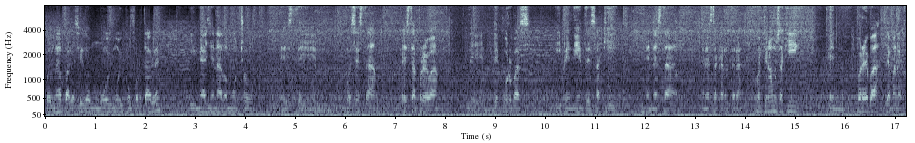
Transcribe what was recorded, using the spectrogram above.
pues me ha parecido muy muy confortable y me ha llenado mucho este pues esta esta prueba de curvas y pendientes aquí en esta en esta carretera. Continuamos aquí en prueba de manejo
